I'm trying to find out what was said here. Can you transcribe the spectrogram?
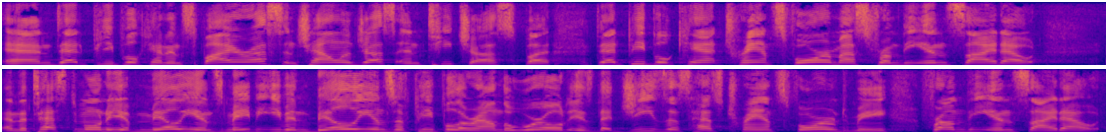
And dead people can inspire us and challenge us and teach us, but dead people can't transform us from the inside out. And the testimony of millions, maybe even billions of people around the world is that Jesus has transformed me from the inside out.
